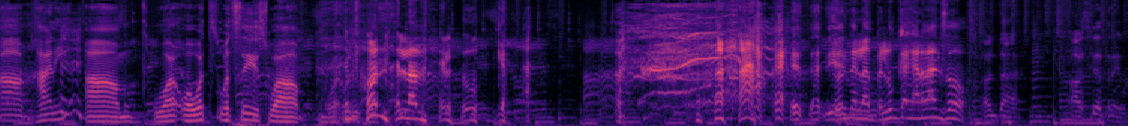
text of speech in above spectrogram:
Um, honey, um, what, what's, what's this? Well, ¿Dónde la peluca? ¿Dónde la peluca, garbanzo? ¿Dónde está? Ah, sí la traigo.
